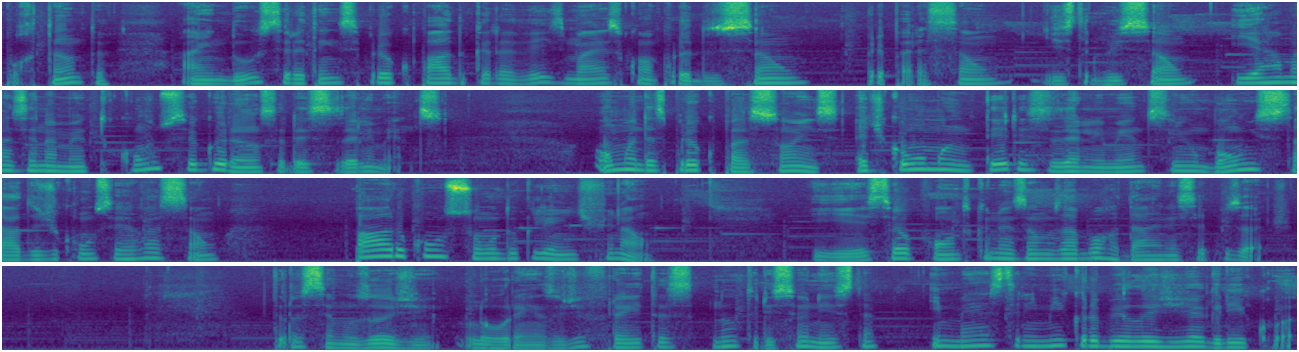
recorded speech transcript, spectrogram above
Portanto, a indústria tem se preocupado cada vez mais com a produção, preparação, distribuição e armazenamento com segurança desses alimentos. Uma das preocupações é de como manter esses alimentos em um bom estado de conservação para o consumo do cliente final. E esse é o ponto que nós vamos abordar nesse episódio. Trouxemos hoje Lourenço de Freitas, nutricionista e mestre em microbiologia agrícola,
